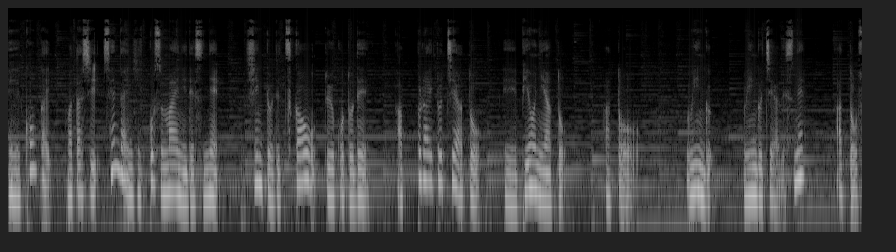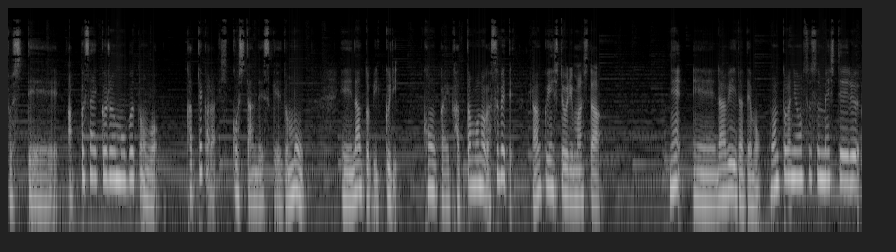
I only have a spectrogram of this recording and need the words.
えー今回私仙台に引っ越す前にですね新居で使おうということでアップライトチェアと、えーピオニアとあとウィングウィングチェアですね。あとそしてアップサイクル羽毛布団を買ってから引っ越したんですけれども、えーなんとびっくり。今回買ったものが全てランクインしておりました。ね、えーラビーダでも本当におすすめしている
